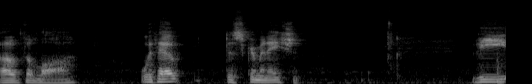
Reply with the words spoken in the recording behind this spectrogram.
of the law without discrimination. The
